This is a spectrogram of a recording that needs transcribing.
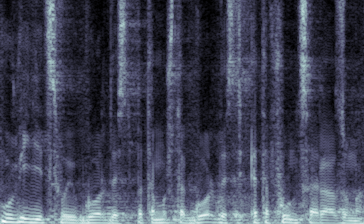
увидеть свою гордость, потому что гордость — это функция разума.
